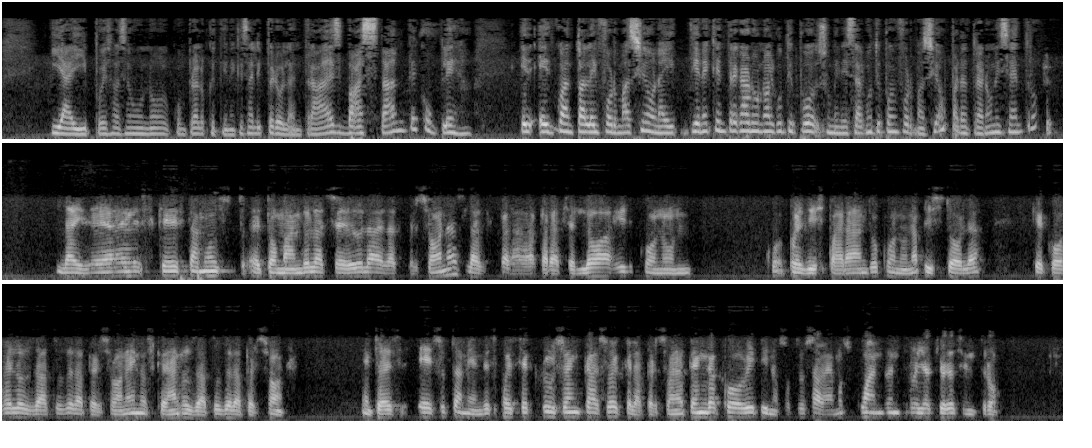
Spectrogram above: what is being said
y ahí pues hace uno, compra lo que tiene que salir, pero la entrada es bastante compleja. En, cuanto a la información, ahí tiene que entregar uno algún tipo, suministrar algún tipo de información para entrar a Unicentro. La idea es que estamos eh, tomando la cédula de las personas para, para hacerlo ágil con un, pues disparando con una pistola que coge los datos de la persona y nos quedan los datos de la persona. Entonces, eso también después se cruza en caso de que la persona tenga COVID y nosotros sabemos cuándo entró y a qué horas entró.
